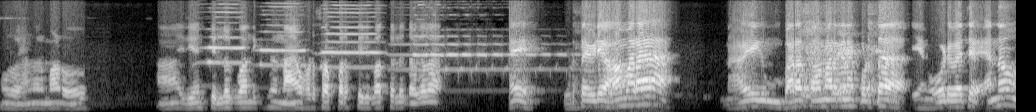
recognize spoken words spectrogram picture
ನೋಡು ಹೆಂಗಾರ ಮಾಡು. ಹಾ ಇದೇನ್ ತಿಲ್ಲಕ್ ಬಂದ್ ನಾಯಿ ಹೊಡ್ಸೋ ಪರಿಸ್ಥಿತಿ ಬರ್ತಲ್ಲ ದಗದ. ಹುಡ್ತಾ ಹಿಡಿಯೋ ಆ ಮರ ನಾವೀಗ ಬರ ಸೋಮವಾರ ದಿನ ಕೊಡ್ತಾ ಏನ್ ಓಡಿ ಹೋಯ್ತೇವೆ? ಏನ್ ನಾವು?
